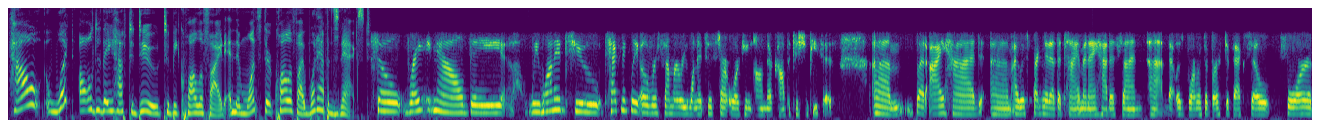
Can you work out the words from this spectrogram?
How what all do they have to do to be qualified? And then once they're qualified, what happens next? So right now they we wanted to technically over summer we wanted to start working on their competition pieces. Um, but I had um, I was pregnant at the time and I had a son um, that was born with a birth defect. So for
